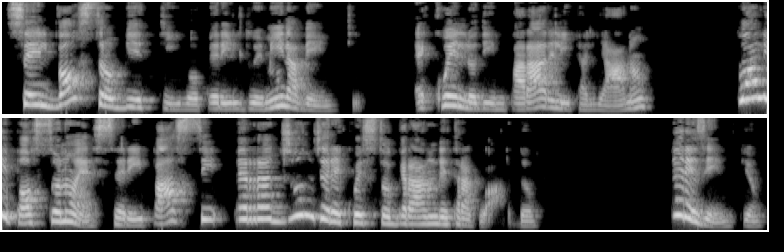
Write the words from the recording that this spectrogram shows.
se il vostro obiettivo per il 2020 è quello di imparare l'italiano, quali possono essere i passi per raggiungere questo grande traguardo? Per esempio,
